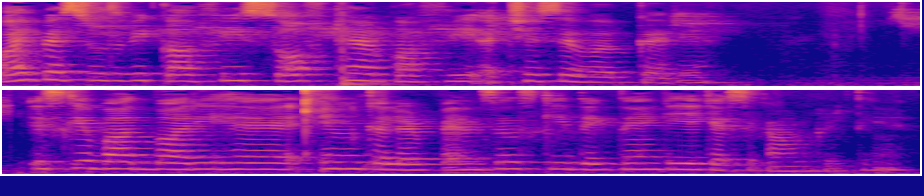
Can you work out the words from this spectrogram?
ऑयल पेस्टल्स भी काफ़ी सॉफ्ट हैं और काफ़ी अच्छे से वर्क कर रहे हैं। इसके बाद बारी है इन कलर पेंसिल्स की, देखते हैं कि ये कैसे काम करती हैं।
